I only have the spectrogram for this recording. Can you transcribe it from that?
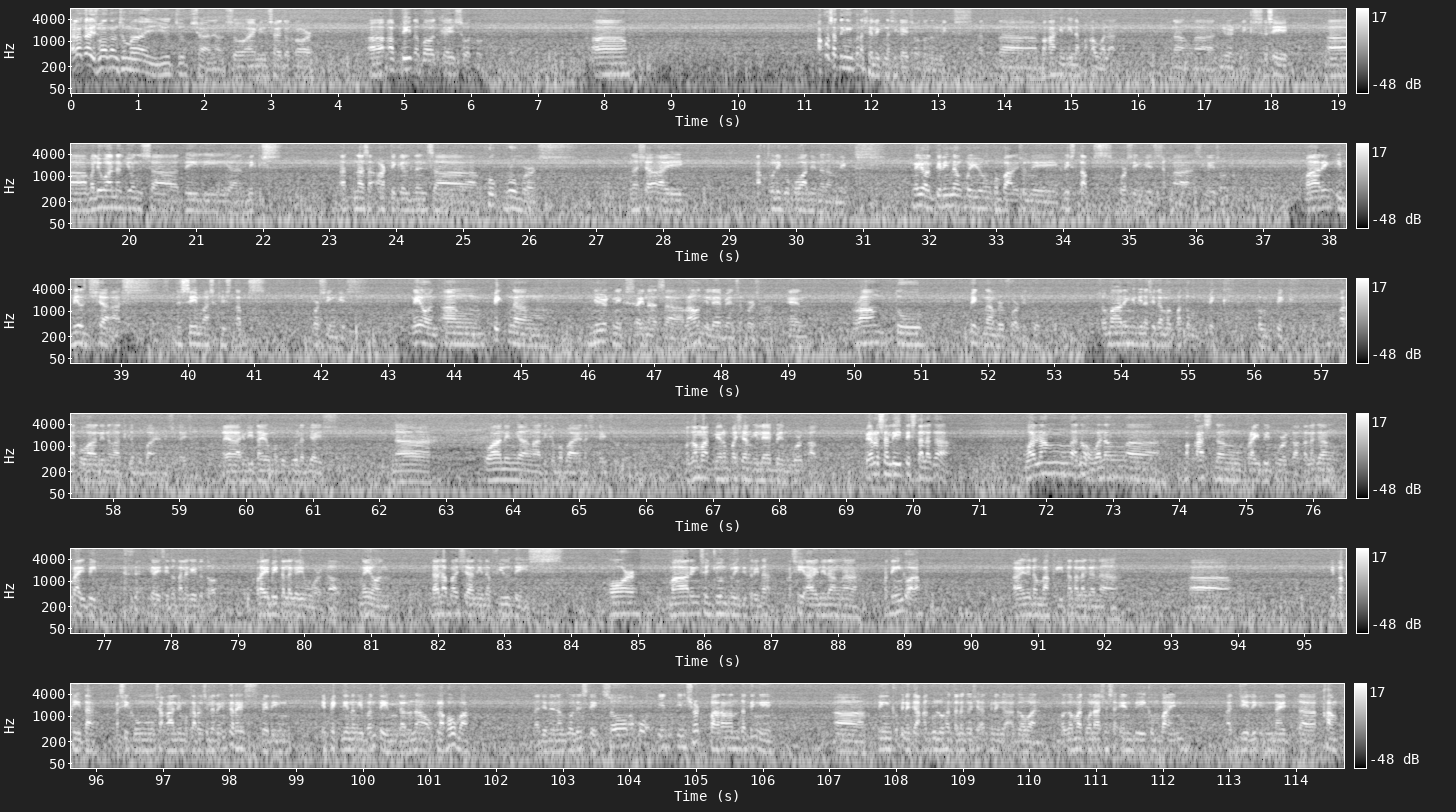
Hello guys, welcome to my YouTube channel. So I'm inside the car. Uh, update about kay Soto. Uh, ako sa tingin ko na-select na si Kay Soto ng Knicks at uh, baka hindi napakawalan ng uh, New York Knicks kasi uh, maliwanag yun sa Daily uh, Knicks at nasa article din sa Hook Rumors na siya ay actually kukuhanin na ng Knicks. Ngayon, tinignan ko yung comparison ni Kristaps Porzingis at si Kay Soto. Maring i-build siya as the same as Kristaps Porzingis. Ngayon, ang pick ng New York Knicks ay nasa round 11 sa first round and round 2 pick number 42. So maaaring hindi na sila magpatumpik tumpik para kuhanin ng ating kababayan Tyson. Kaya hindi tayo magugulat guys na kuhanin nga ang ating kababayan na si Tyson. Magamat meron pa siyang 11 workout. Pero sa latest talaga, walang ano, walang uh, bakas ng private workout. Talagang private. guys, ito talaga ito to. Private talaga yung workout. Ngayon, lalabas yan in a few days or maaring sa June 23 na. Kasi ayaw nilang uh, patingin ko ah ayaw nilang makita talaga na uh, ipakita. Kasi kung sakali magkaroon sila ng interest pwedeng i-pick din ng ibang team lalo na Oklahoma. Nandiyan din ng Golden State. So ako in, in short parang ang dating eh uh, tingin ko pinagkakaguluhan talaga siya at pinag-aagawan. Bagamat wala siya sa NBA Combine at League Ignite uh, Camp.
